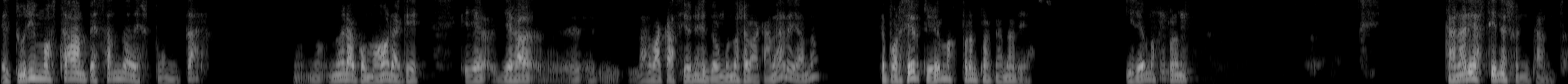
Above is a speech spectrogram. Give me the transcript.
el turismo estaba empezando a despuntar. No, era como ahora que, llegan llega, eh, las vacaciones y todo el mundo se va a Canarias, ¿no? Que por cierto, iremos pronto a Canarias. Iremos pronto. Canarias tiene su encanto.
